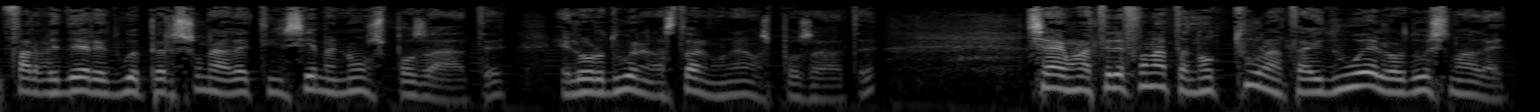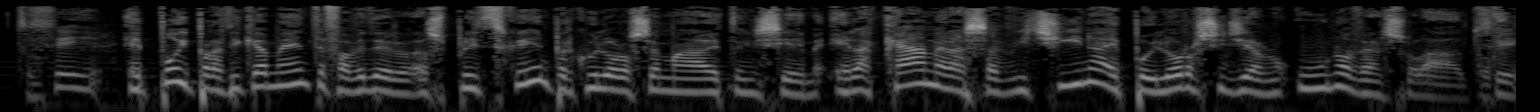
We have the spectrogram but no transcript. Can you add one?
far vedere due persone a letto insieme non sposate, e loro due nella storia non erano sposate, c'è una telefonata notturna tra i due e loro due sono a letto. Sì. E poi praticamente fa vedere la split screen per cui loro sembrano a letto insieme e la camera si avvicina e poi loro si girano uno verso l'altro. Sì.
